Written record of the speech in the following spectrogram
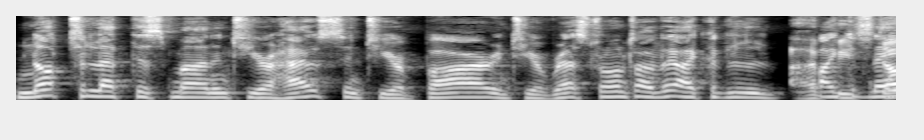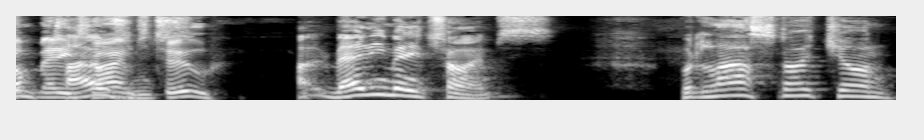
not to let this man into your house, into your bar, into your restaurant. I, I could, I've I been stopped many times too. Uh, Many, many times. But last night, John,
